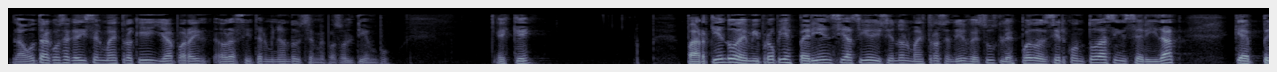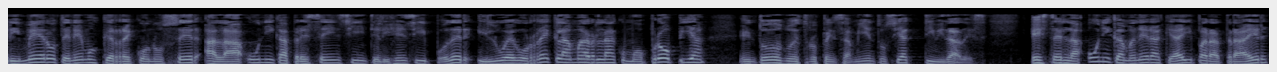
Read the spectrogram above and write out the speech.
la otra cosa que dice el maestro aquí, ya para ir ahora sí terminando y se me pasó el tiempo, es que partiendo de mi propia experiencia, sigue diciendo el maestro ascendido Jesús, les puedo decir con toda sinceridad que primero tenemos que reconocer a la única presencia, inteligencia y poder y luego reclamarla como propia en todos nuestros pensamientos y actividades. Esta es la única manera que hay para traer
